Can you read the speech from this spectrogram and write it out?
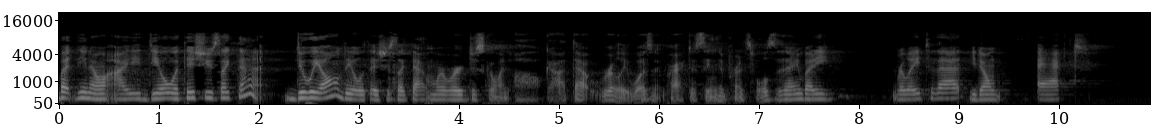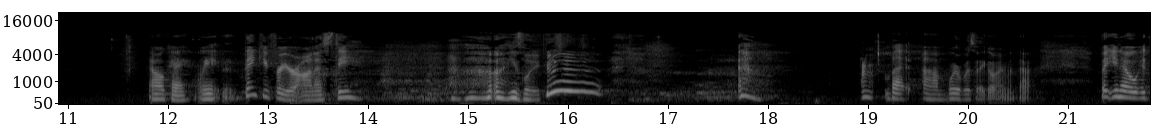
But, you know, I deal with issues like that. Do we all deal with issues like that and where we're just going, oh, God, that really wasn't practicing the principles? Does anybody relate to that? You don't act Okay. We, thank you for your honesty. He's like. But um, where was I going with that? But you know, it,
